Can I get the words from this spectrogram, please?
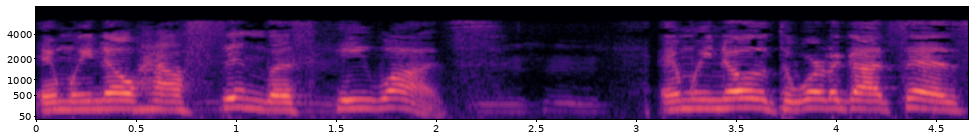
And we know how sinless He was. And we know that the Word of God says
